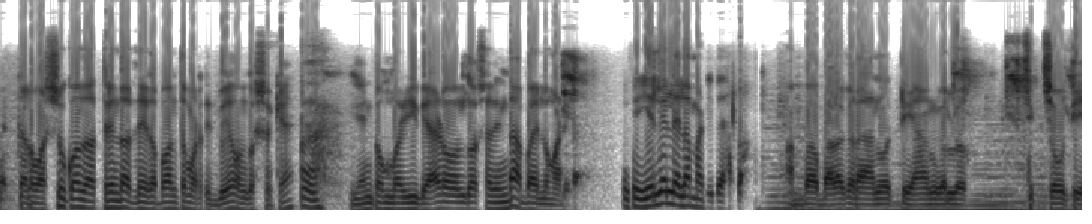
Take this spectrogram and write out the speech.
ಲೆಕ್ಕ ವರ್ಷಕ್ಕೆ ಒಂದು ಹತ್ತರಿಂದ ಹದಿನೈದು ಹಬ್ಬ ಅಂತ ಮಾಡ್ತಿದ್ವಿ ಒಂದ್ ವರ್ಷಕ್ಕೆ. ಎಂಟೊಂಬ ಈಗ ಎರಡು ಒಂದು ವರ್ಷದಿಂದ ಹಬ್ಬ ಎಲ್ಲ ಮಾಡಿದ್ದೆ Okay, ಎಲ್ಲೆಲ್ಲೆಲ್ಲ ಮಾಡಿದೆ? ಹಬ್ಬ ಹಬ್ಬ ಬಳಗಡ ಆನವಟ್ಟಿ ಆನ್ಗಲ್ಲು ಚಿಕ್ಕ ಚೌಟಿ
